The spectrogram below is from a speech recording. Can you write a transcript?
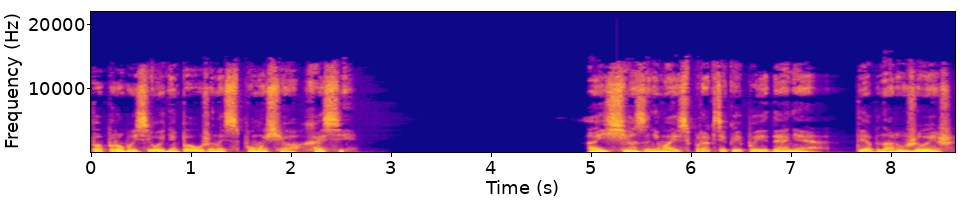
попробуй сегодня поужинать с помощью хаси. А еще, занимаясь практикой поедания, ты обнаруживаешь,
